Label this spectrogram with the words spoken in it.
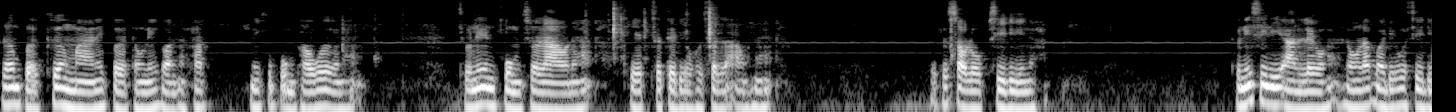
เริ่มเปิดเครื่องมานี่เปิดตรงนี้ก่อนนะครับ นี่คือปุ่ม power นะฮะส่วนนี้เป็นปุ่ม surround นะฮะเทปสเตอริโอ surround นะฮะแล้วก็สอบระบบ CD นะครับตัวนี้ CD อ่านเร็วฮะรองรับ audio CD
